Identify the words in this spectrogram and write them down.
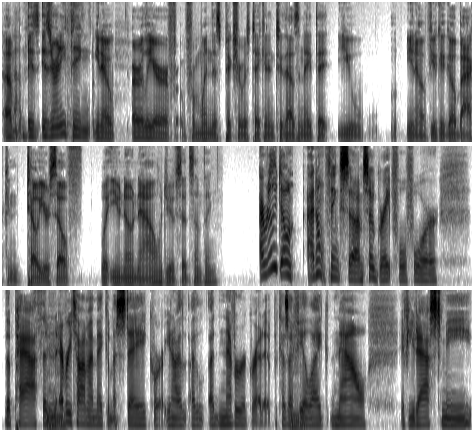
um, um, is is there anything you know earlier from when this picture was taken in 2008 that you you know if you could go back and tell yourself what you know now would you have said something I really don't. I don't think so. I'm so grateful for the path, and mm-hmm. every time I make a mistake, or you know, I, I would never regret it because mm-hmm. I feel like now, if you'd asked me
